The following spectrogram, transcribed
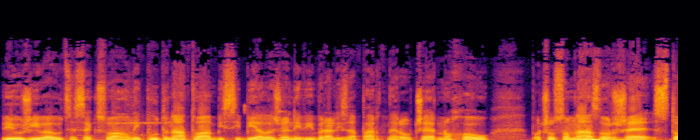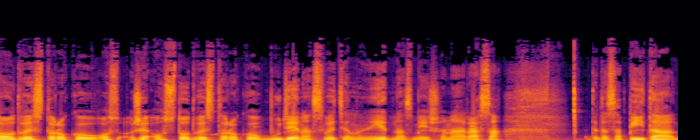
využívajúce sexuálny pud na to, aby si biele ženy vybrali za partnerov Černochov. Počul som názor, že, 100-200 rokov, že o 100-200 rokov bude na svete len jedna zmiešaná rasa. Teda sa pýta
